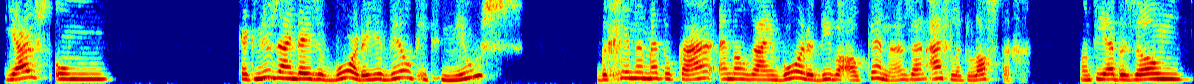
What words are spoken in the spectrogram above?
juist om. Kijk, nu zijn deze woorden, je wilt iets nieuws beginnen met elkaar. En dan zijn woorden die we al kennen, zijn eigenlijk lastig. Want die hebben zo'n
